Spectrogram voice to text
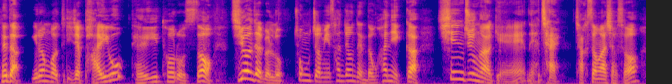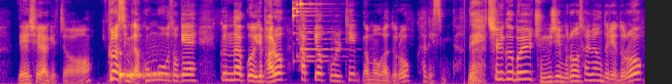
대답 이런 것들이 이제 바이오 데이터로서 지원자별로 총점이 산정된다고 하니까 신중하게 네, 잘 작성하셔서 내셔야겠죠. 그렇습니다. 공고 소개 끝났고 이제 바로 합격 꿀팁 넘어가도록 하겠습니다. 네, 7급을 중심으로 설명드리도록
